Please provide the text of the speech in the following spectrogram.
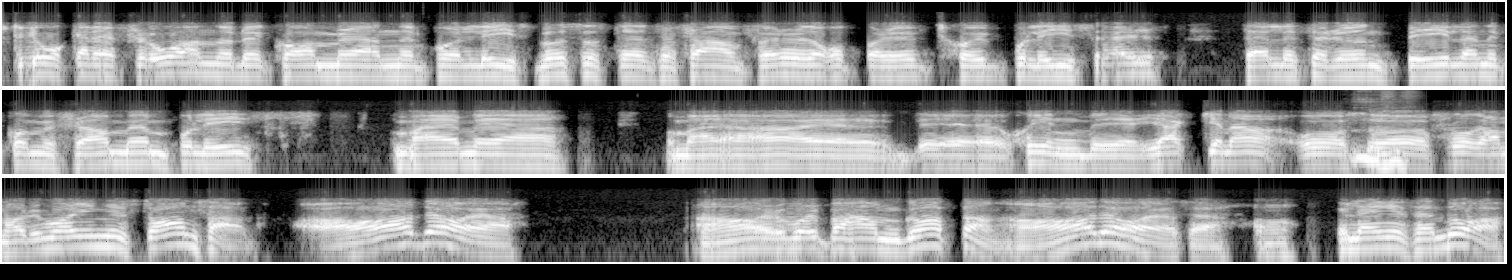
skulle åka därifrån och det kommer en polisbuss och ställer sig framför och det hoppar ut sju poliser. Ställer sig runt bilen, det kommer fram en polis. De här med de här eh, skinnjackorna och så frågar han, har du varit inne i stan? sa han. Ja, det har jag. Ja, har du varit på Hamngatan? Ja, det har jag, så. Ja. Hur länge sedan då?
